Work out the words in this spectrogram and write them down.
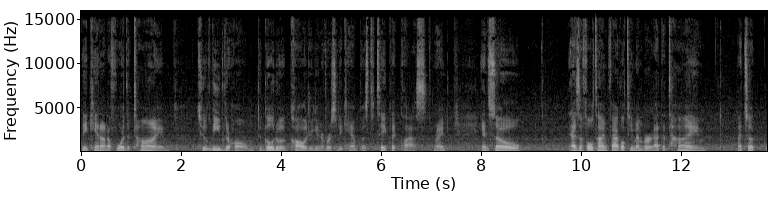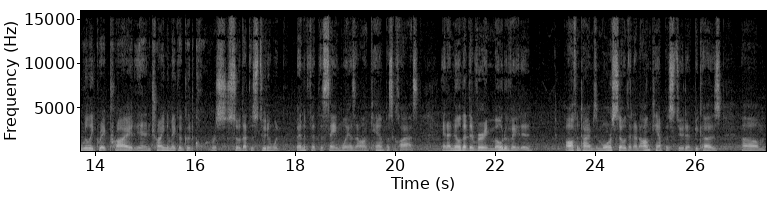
they cannot afford the time to leave their home to go to a college or university campus to take the class, right? And so, as a full time faculty member at the time, I took really great pride in trying to make a good course so that the student would benefit the same way as an on campus class. And I know that they're very motivated oftentimes more so than an on-campus student because um,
